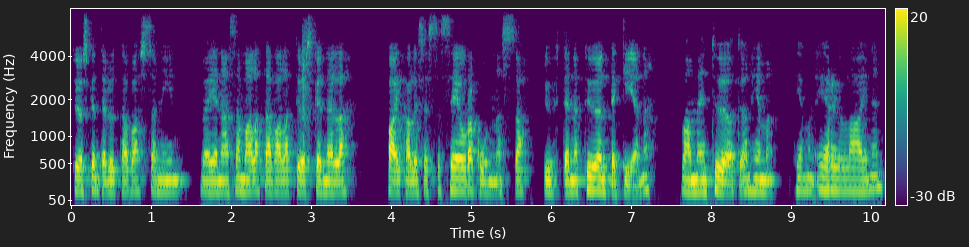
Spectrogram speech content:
työskentelytavassa niin me ei enää samalla tavalla työskennellä paikallisessa seurakunnassa yhtenä työntekijänä, vaan meidän työ on hieman, hieman erilainen.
